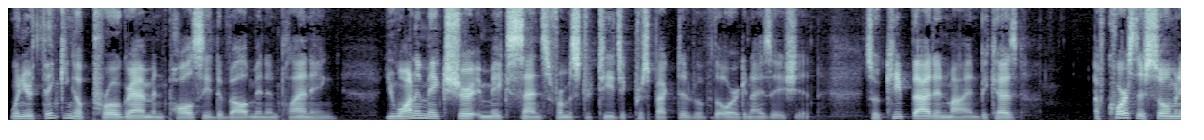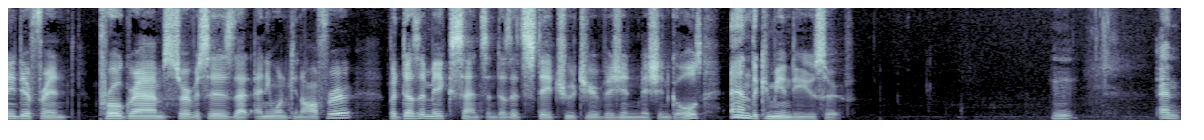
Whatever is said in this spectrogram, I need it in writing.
when you're thinking of program and policy development and planning, you want to make sure it makes sense from a strategic perspective of the organization. So keep that in mind because of course there's so many different programs, services that anyone can offer, but does it make sense and does it stay true to your vision, mission, goals, and the community you serve? Mm. And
